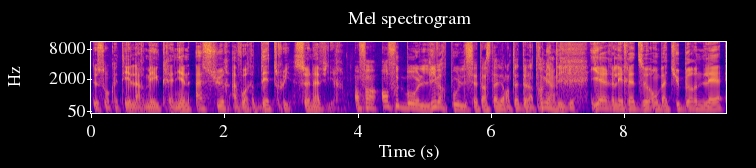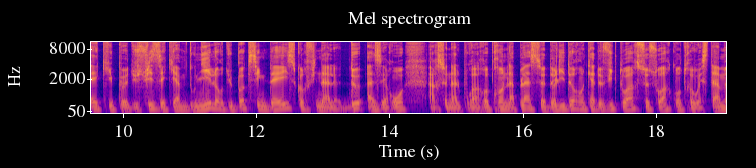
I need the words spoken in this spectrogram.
De son côté, l'armée ukrainienne assure avoir détruit ce navire. Enfin, en football, Liverpool s'est installé en tête de la première ligue. Hier, les Reds ont battu Burnley, équipe du Suisse Zeki Amdouni, lors du Boxing Day. Score final 2 à 0. Arsenal pourra reprendre la place de leader en cas de victoire ce soir contre West Ham.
